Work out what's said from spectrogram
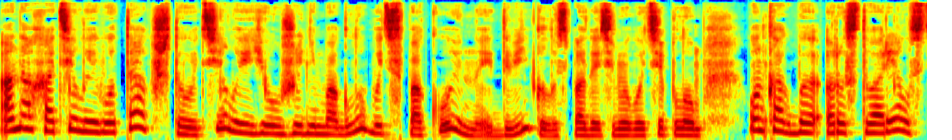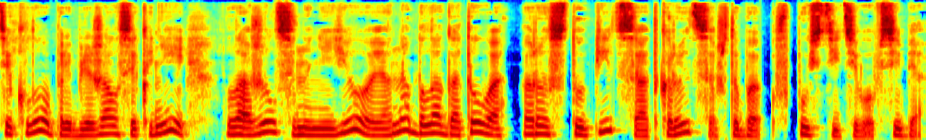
Она хотела его так, что тело ее уже не могло быть спокойно и двигалось под этим его теплом. Он как бы растворял стекло, приближался к ней, ложился на нее, и она была готова расступиться, открыться, чтобы впустить его в себя.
